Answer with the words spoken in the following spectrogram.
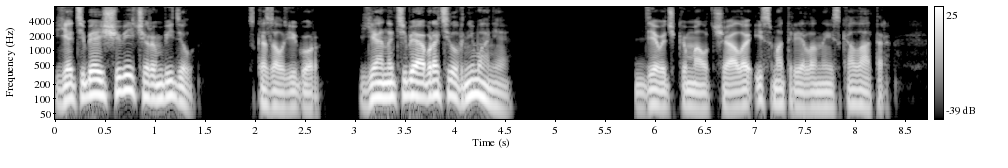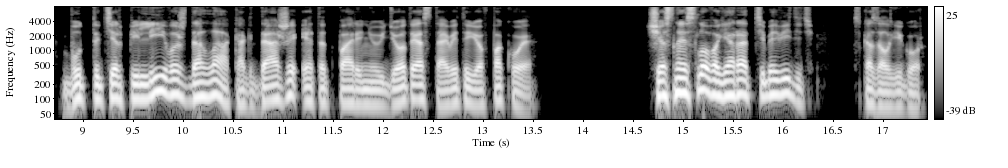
«Я тебя еще вечером видел», — сказал Егор. «Я на тебя обратил внимание». Девочка молчала и смотрела на эскалатор, будто терпеливо ждала, когда же этот парень уйдет и оставит ее в покое. «Честное слово, я рад тебя видеть», — сказал Егор.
